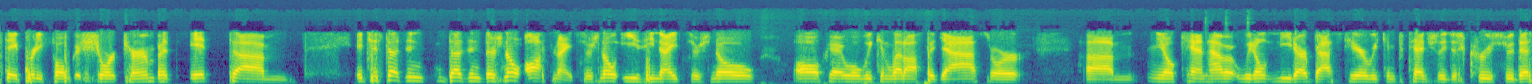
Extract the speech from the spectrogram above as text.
stay pretty focused short term, but it um, it just doesn't doesn't. There's no off nights. There's no easy nights. There's no oh, okay, well we can let off the gas or um, you know, can't have it. We don't need our best here. We can potentially just cruise through this.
